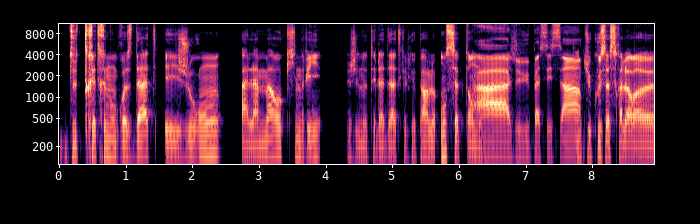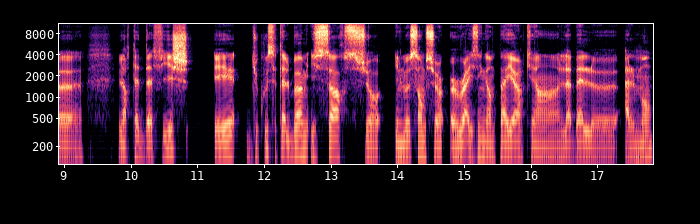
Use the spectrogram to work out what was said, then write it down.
de très très nombreuses dates. Et ils joueront à la maroquinerie. J'ai noté la date quelque part, le 11 septembre. Ah, j'ai vu passer ça. Donc, du coup, ça sera leur, euh, leur tête d'affiche. Et du coup, cet album, il sort sur, il me semble, sur A Rising Empire, qui est un label euh, allemand,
